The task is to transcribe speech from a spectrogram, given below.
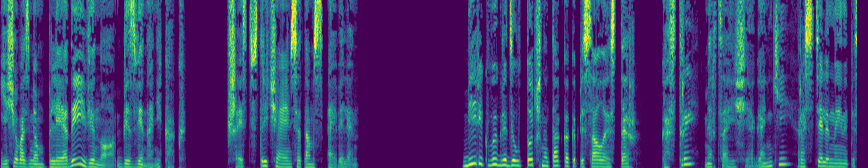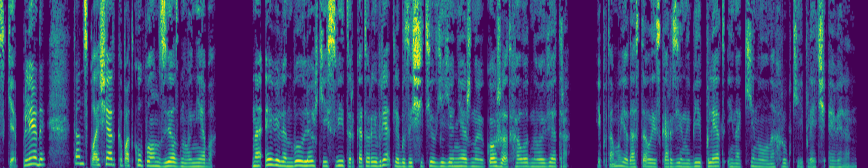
еще возьмем пледы и вино, без вина никак. В шесть встречаемся там с Эвелин. Берег выглядел точно так, как описала Эстер. Костры, мерцающие огоньки, расстеленные на песке пледы, танцплощадка под куполом звездного неба. На Эвелин был легкий свитер, который вряд ли бы защитил ее нежную кожу от холодного ветра, и потому я достала из корзины Би плед и накинула на хрупкие плечи Эвелин.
